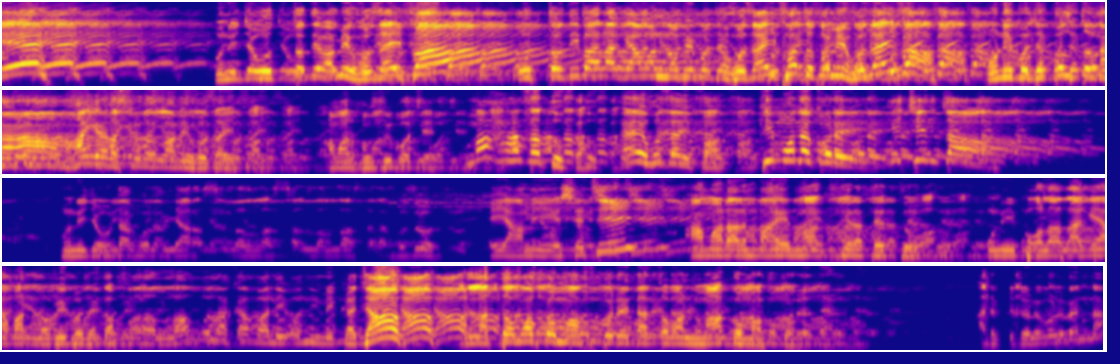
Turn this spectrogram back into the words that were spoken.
কে? উনি যে উত্তর দিব আমি হোজাইফা। উত্তর দিবার আগে আমার নবী বলছে হোজাইফা তো তুমি হোজাইফা? উনি বলছে বলতো না ভাই আর রাসূলুল্লাহ আমি হোজাইফা। আমার হুজুর বলছে মা হাজা তো এই হোজাইফা কি মনে করে? কি চিন্তা? উনি যে ওটা ইয়া রাসূলুল্লাহ সাল্লাল্লাহু আলাইহি হুজুর এই আমি এসেছি আমার আর মায়ের মাগফিরাতের দোয়া। উনি বলা লাগে আমার নবী বলে গফারাল্লাহু লাকা ওয়া লি উম্মিকা যাও আল্লাহ তোমাকে maaf করে দেন তোমার মাকে maaf করে দেন। আর কিছু চলে বলবেন না?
